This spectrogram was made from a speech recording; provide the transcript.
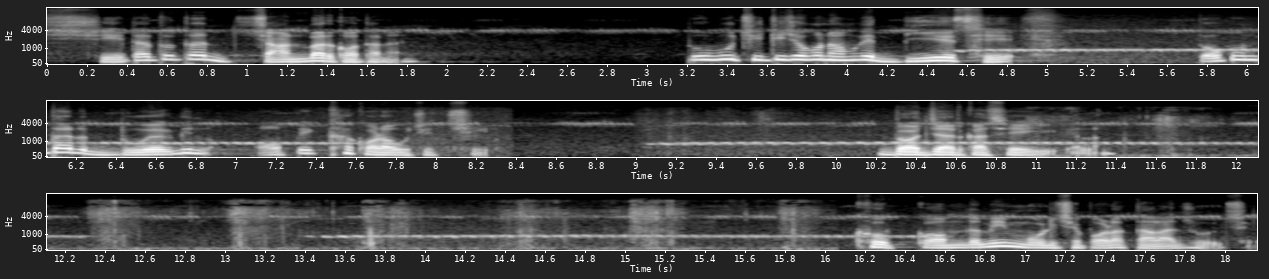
সেটা তো তার জানবার কথা নয়। তবু চিঠি যখন আমাকে দিয়েছে, তখন তার দু একদিন অপেক্ষা করা উচিত ছিল। দরজার কাছে এগিয়ে গেলাম। খুব কম দামি মরিচে পড়া তালা ঝুলছে।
